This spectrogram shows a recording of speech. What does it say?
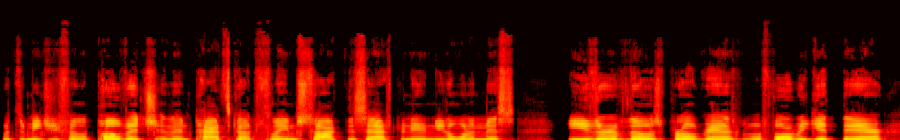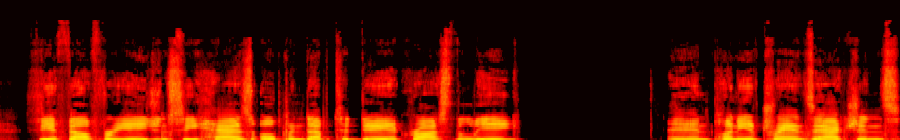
with Dimitri Filipovic, and then Pat's got Flames Talk this afternoon. You don't want to miss either of those programs. But before we get there, CFL free agency has opened up today across the league and plenty of transactions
